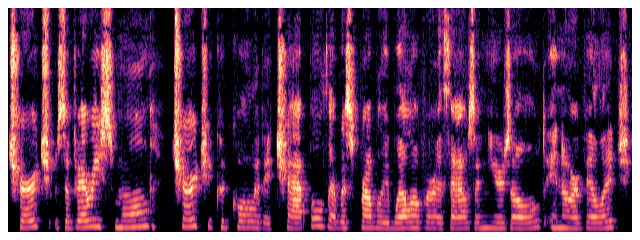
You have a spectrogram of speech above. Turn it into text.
church. It was a very small church. You could call it a chapel that was probably well over a thousand years old in our village.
